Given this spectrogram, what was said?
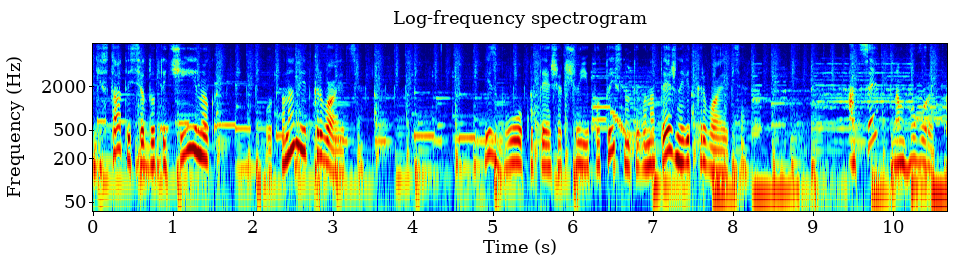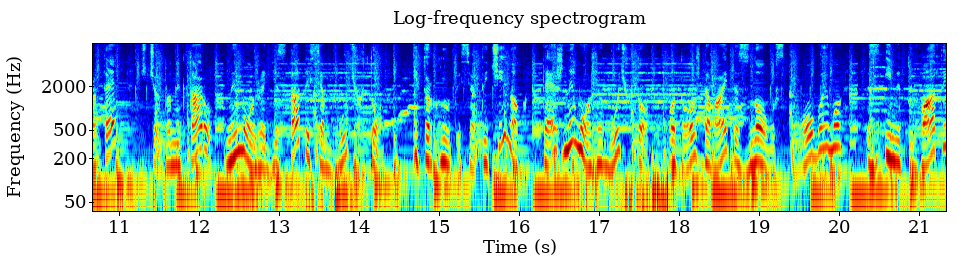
Дістатися до тичинок. От вона не відкривається. І збоку теж, якщо її потиснути, вона теж не відкривається. А це нам говорить про те, що до нектару не може дістатися будь-хто. І торкнутися тичинок теж не може будь-хто. Отож, давайте знову спробуємо зімітувати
